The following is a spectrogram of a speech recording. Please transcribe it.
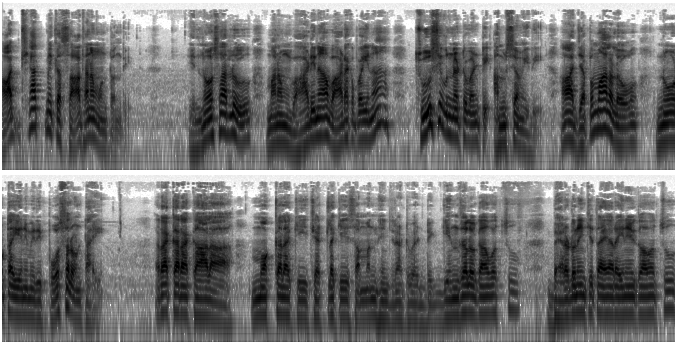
ఆధ్యాత్మిక సాధనం ఉంటుంది. ఎన్నోసార్లు మనం వాడినా వాడకపోయినా చూసి ఉన్నటువంటి అంశం ఇది. ఆ జపమాలలో నూట ఎనిమిది పూసలుంటాయి. రకరకాల మొక్కలకి చెట్లకి సంబంధించినటువంటి గింజలు కావచ్చు బెరడు నుంచి తయారైనవి కావచ్చు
